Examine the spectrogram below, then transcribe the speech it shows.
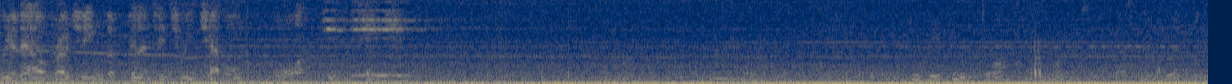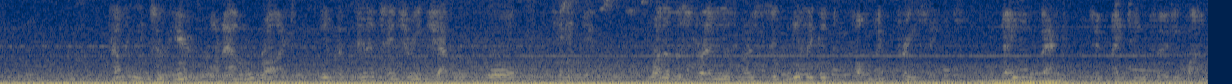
We are now approaching the Penitentiary Chapel, or vê into view on our right is the Penitentiary Chapel, or Tench, one of Australia's most significant convict precincts, dating back to 1831.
